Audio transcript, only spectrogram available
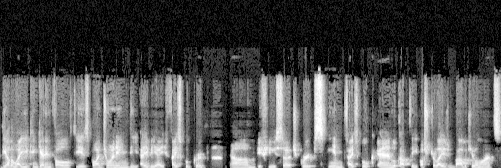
the other way you can get involved is by joining the ABA Facebook group. Um, if you search groups in Facebook and look up the Australasian Barbecue Alliance,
